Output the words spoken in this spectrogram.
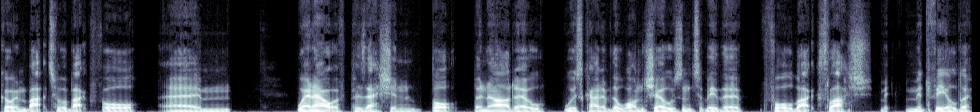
going back to a back four um, when out of possession but Bernardo was kind of the one chosen to be the fullback slash midfielder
